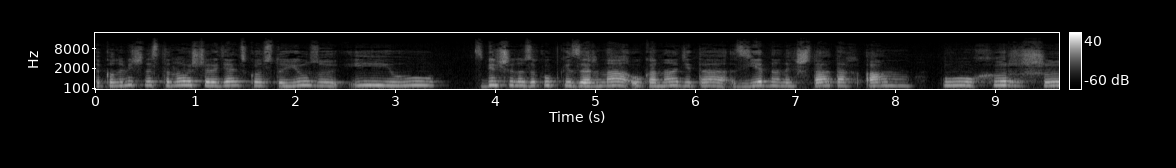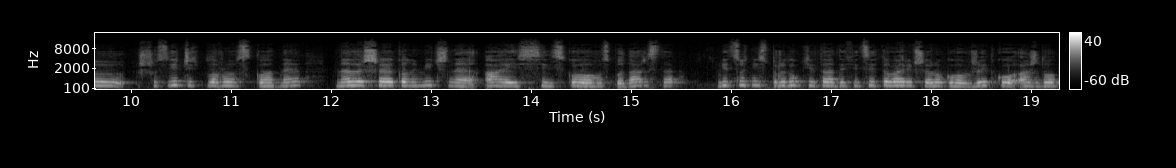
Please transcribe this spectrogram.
Економічне становище Радянського Союзу і у збільшено закупки зерна у Канаді та З'єднаних Штатах АМ у ХРШ, що свідчить про складне не лише економічне, а й сільського господарства, відсутність продуктів та дефіцит товарів широкого вжитку аж до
